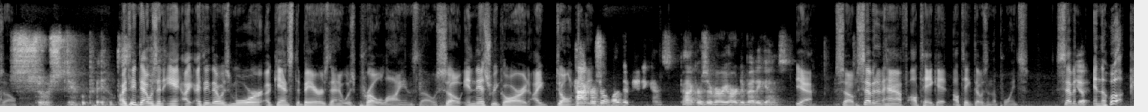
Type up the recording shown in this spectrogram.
So So stupid. I think that was an. I think that was more against the Bears than it was pro Lions, though. So in this regard, I don't. really- Packers are hard to bet against. Packers are very hard to bet against. Yeah. So seven and a half. I'll take it. I'll take those in the points. Seven Yep. in the hook.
